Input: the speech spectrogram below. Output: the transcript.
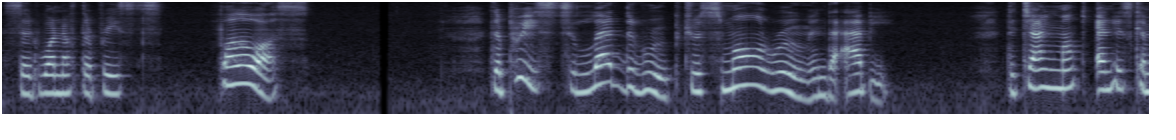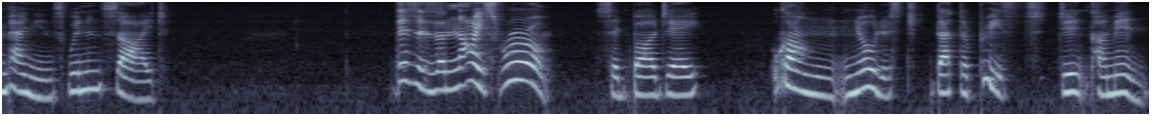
said one of the priests. Follow us. The priests led the group to a small room in the abbey. The Tang monk and his companions went inside. This is a nice room, said Bajie. Wukong noticed that the priests didn't come in.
